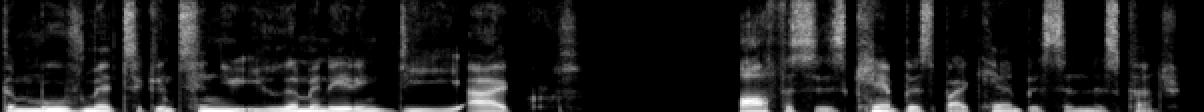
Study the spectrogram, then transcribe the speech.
the movement to continue eliminating DEI offices campus by campus in this country.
